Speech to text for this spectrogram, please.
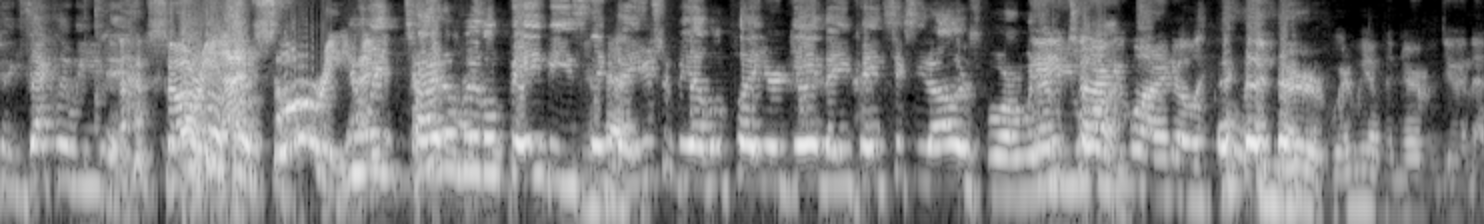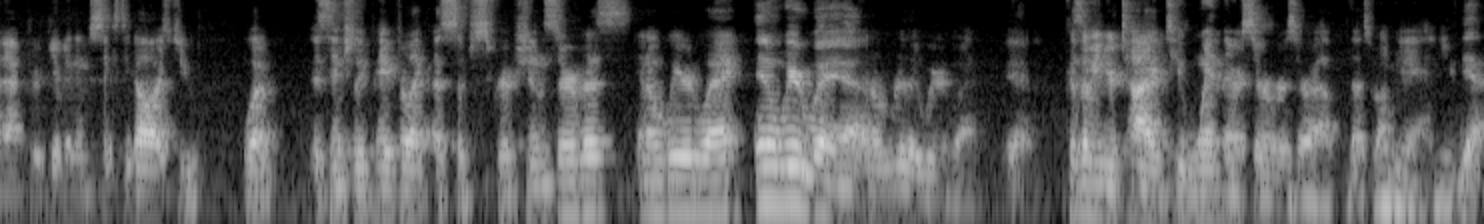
exactly what you did. I'm sorry. I'm sorry. You I- entitled little babies think that you should be able to play your game that you paid sixty dollars for whenever you want. You want, I know. Like, the nerve. Where do we have the nerve of doing that after giving them sixty dollars to what essentially pay for like a subscription service in a weird way? In a weird way, yeah. In a really weird way. Yeah. Because I mean, you're tied to when their servers are up. That's what I'm getting. at. You, Yeah.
